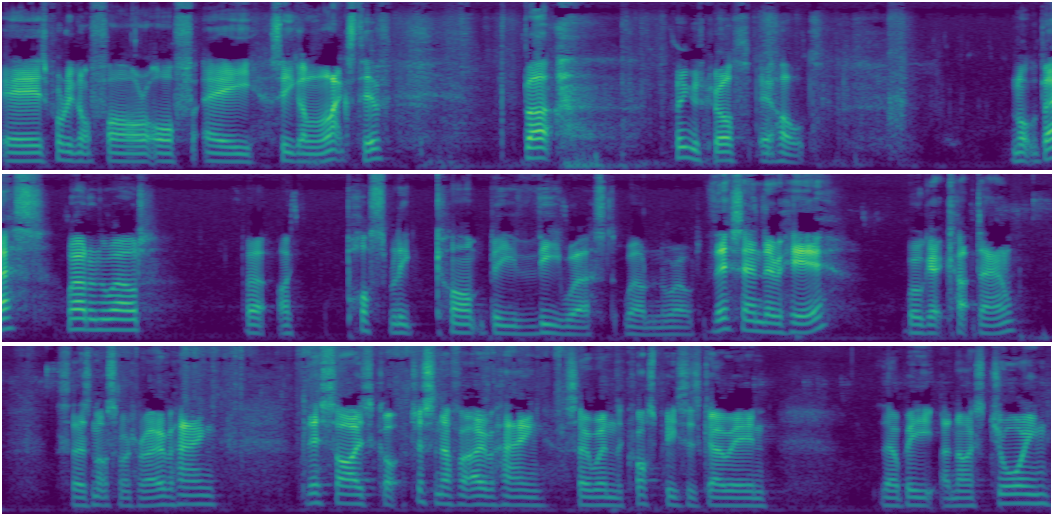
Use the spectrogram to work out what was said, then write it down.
is probably not far off a seagull laxative, but fingers crossed it holds. Not the best welder in the world, but I possibly can't be the worst welder in the world. This end over here will get cut down, so there's not so much of an overhang. This side's got just enough of an overhang, so when the cross pieces go in, there'll be a nice join.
